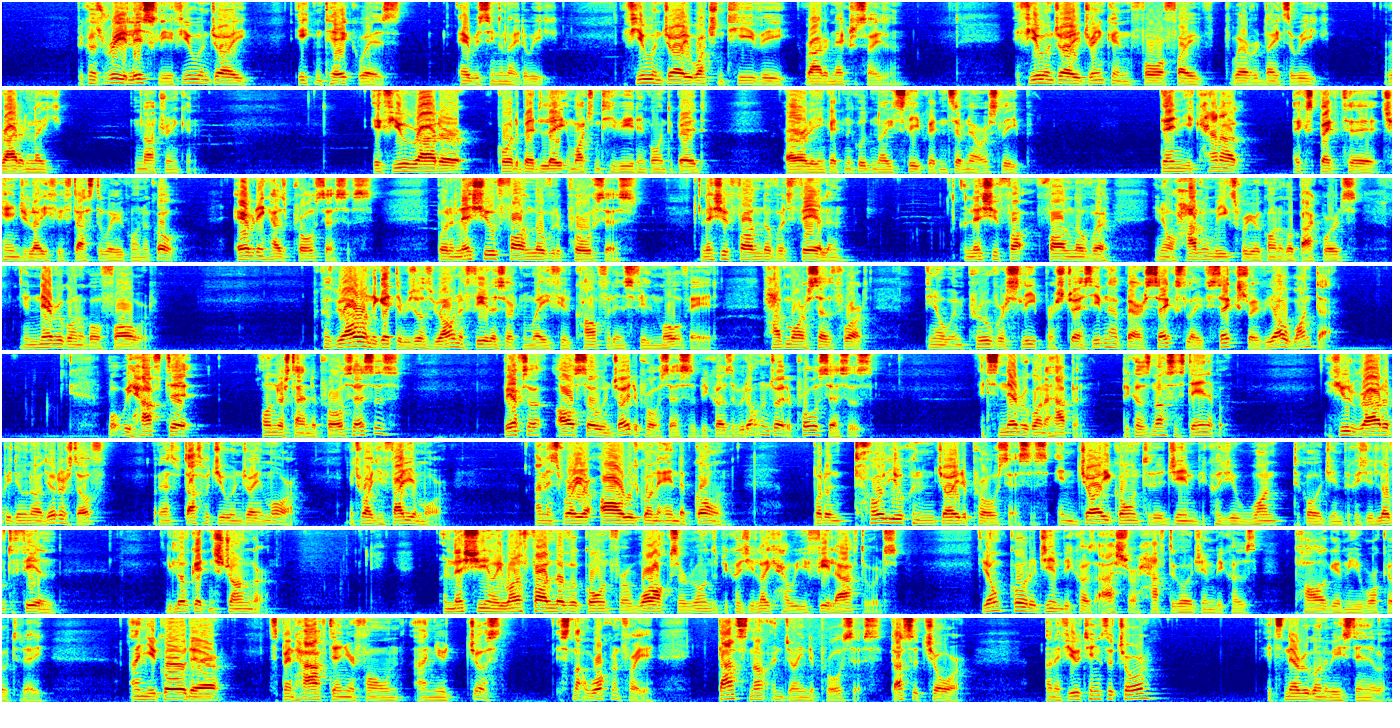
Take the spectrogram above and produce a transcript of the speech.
Because realistically, if you enjoy eating takeaways every single night of the week, if you enjoy watching TV rather than exercising, if you enjoy drinking four or five, whatever nights a week, rather than like not drinking, if you rather go to bed late and watching TV than going to bed early and getting a good night's sleep, getting seven hours sleep, then you cannot expect to change your life if that's the way you're going to go. Everything has processes. But unless you fall in love with the process, unless you fall in love with failing, unless you fa- fall in love with, you know, having weeks where you're going to go backwards, you're never going to go forward because we all want to get the results. We all want to feel a certain way, feel confidence, feel motivated, have more self worth, you know, improve our sleep, or stress, even have better sex life, sex drive. We all want that. But we have to understand the processes. We have to also enjoy the processes because if we don't enjoy the processes, it's never going to happen because it's not sustainable. If you'd rather be doing all the other stuff, well, that's, that's what you enjoy more. It's what you value more and it's where you're always going to end up going. But until you can enjoy the processes, enjoy going to the gym because you want to go to the gym, because you love the feeling, you love getting stronger. Unless you know you want to fall in love with going for walks or runs because you like how you feel afterwards. You don't go to the gym because Asher have to go to the gym because Paul gave me a workout today. And you go there, spend half day on your phone and you're just it's not working for you. That's not enjoying the process. That's a chore. And if you think it's a chore, it's never going to be sustainable.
